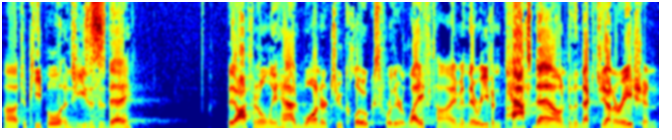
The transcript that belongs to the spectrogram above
uh, to people in Jesus' day. They often only had one or two cloaks for their lifetime, and they were even passed down to the next generation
